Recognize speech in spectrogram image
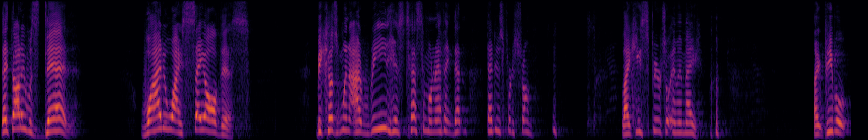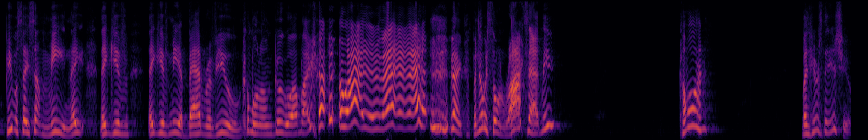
they thought he was dead. Why do I say all this? Because when I read his testimony, I think that that dude's pretty strong. like he's spiritual MMA. like people people say something mean, they they give they give me a bad review. Come on on Google. I'm like, like but nobody's throwing rocks at me. Come on. But here's the issue.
